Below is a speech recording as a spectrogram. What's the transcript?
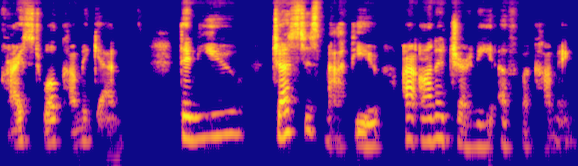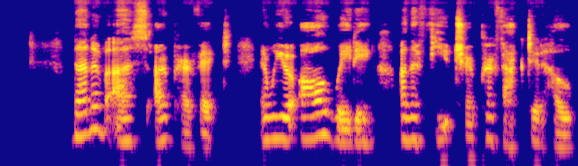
Christ will come again, then you, just as Matthew, are on a journey of becoming. None of us are perfect, and we are all waiting on the future perfected hope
